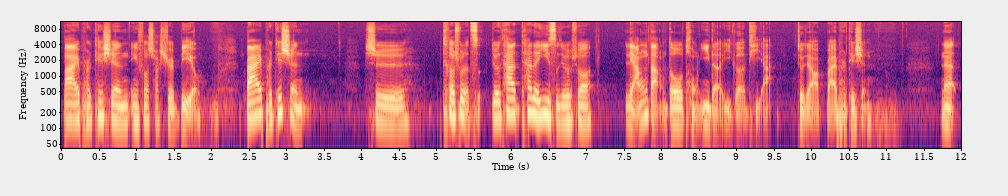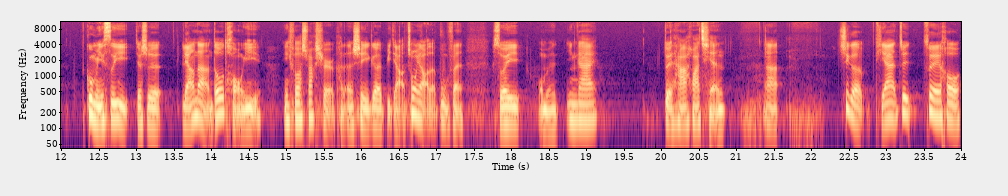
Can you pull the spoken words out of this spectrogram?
Bipartition Infrastructure Bill，Bipartition 是特殊的词，就是它它的意思就是说两党都同意的一个提案，就叫 Bipartition。那顾名思义，就是两党都同意 infrastructure 可能是一个比较重要的部分，所以我们应该对它花钱。那这个提案最最后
